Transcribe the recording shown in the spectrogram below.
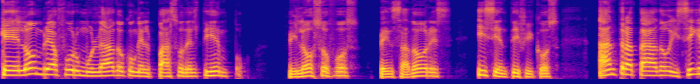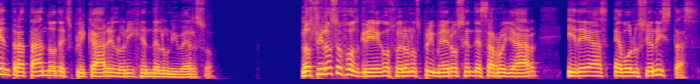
que el hombre ha formulado con el paso del tiempo. Filósofos, pensadores y científicos han tratado y siguen tratando de explicar el origen del universo. Los filósofos griegos fueron los primeros en desarrollar ideas evolucionistas,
